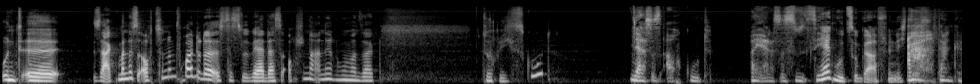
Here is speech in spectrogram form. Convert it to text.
Und äh, sagt man das auch zu einem Freund oder ist das wäre das auch schon eine Annäherung, wo man sagt, du riechst gut? Ja, das ist auch gut. Oh ja, das ist sehr gut sogar, finde ich. Das. Ah, danke.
